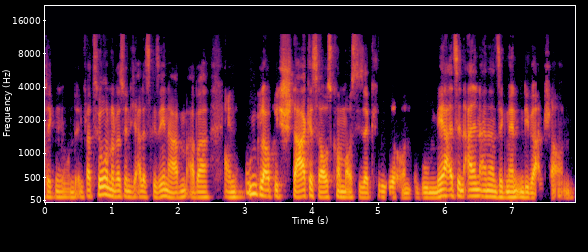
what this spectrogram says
Wirtschaftsthematiken und Inflation und was wir nicht alles gesehen haben, aber ein unglaublich starkes Rauskommen aus dieser Krise und mehr als in allen anderen Segmenten, die wir anschauen.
